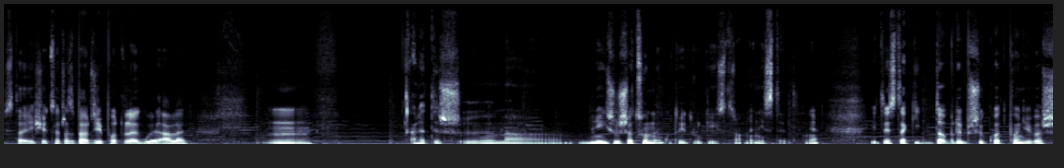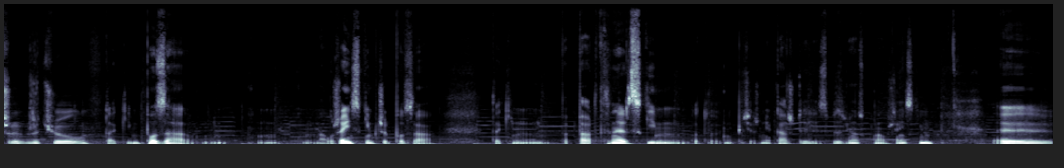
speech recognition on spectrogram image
staje się coraz bardziej podległy, ale mm, ale też y, ma mniejszy szacunek u tej drugiej strony, niestety. Nie? I to jest taki dobry przykład, ponieważ w życiu takim poza małżeńskim, czy poza takim partnerskim, bo to przecież nie każdy jest w związku małżeńskim, y,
